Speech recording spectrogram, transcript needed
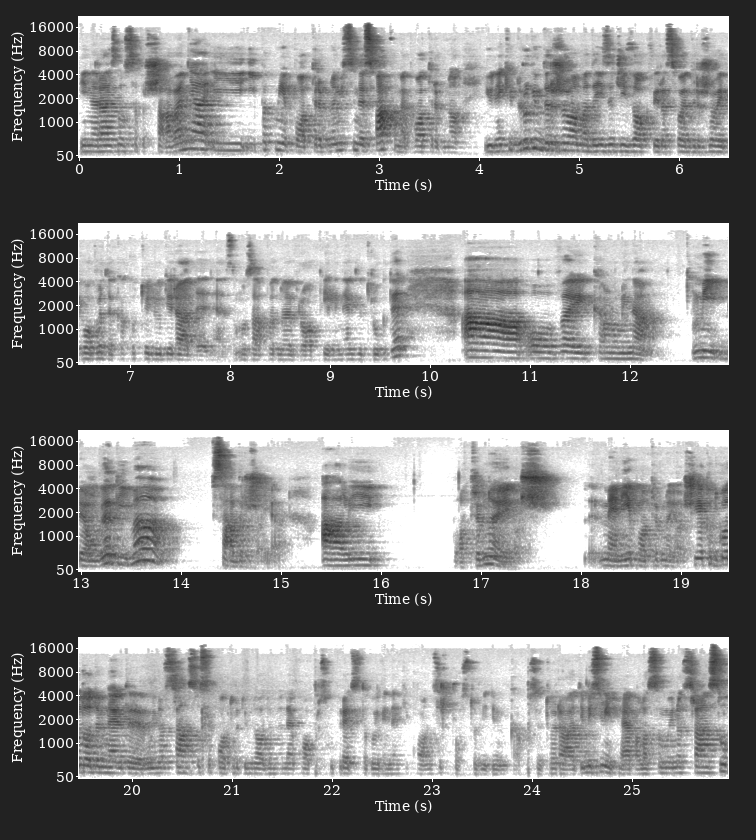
i na razne usavršavanja i ipak mi je potrebno, mislim da je svakome potrebno i u nekim drugim državama da izađe iz okvira svoje države i pogleda kako to ljudi rade, ne znam, u zapadnoj Evropi ili negde drugde. A, ovaj, kao li nam, mi, Beograd ima sadržaja, ali potrebno je još meni je potrebno još. I ja kad god odem negde u inostranstvo se potrudim da odem na neku opersku predstavu ili neki koncert, prosto vidim kako se to radi. Mislim, i pevala sam u inostranstvu,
